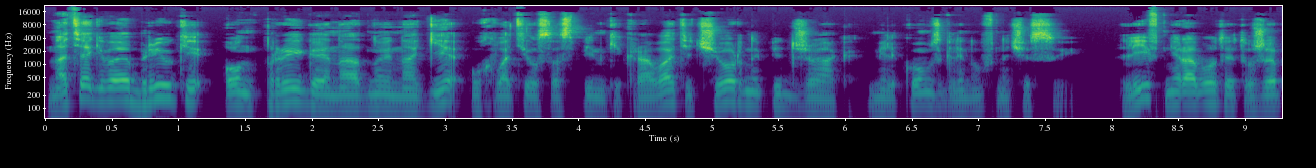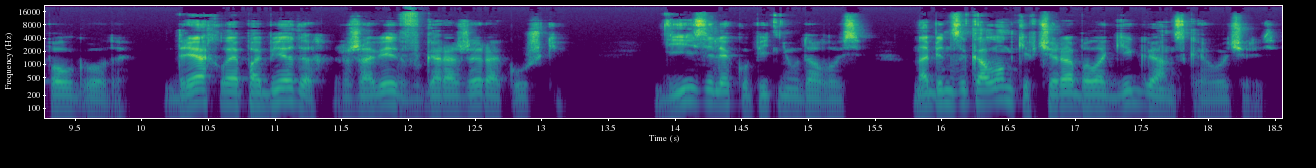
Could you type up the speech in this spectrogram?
Натягивая брюки, он, прыгая на одной ноге, ухватил со спинки кровати черный пиджак, мельком взглянув на часы. Лифт не работает уже полгода. Дряхлая победа ржавеет в гараже ракушки. Дизеля купить не удалось. На бензоколонке вчера была гигантская очередь,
